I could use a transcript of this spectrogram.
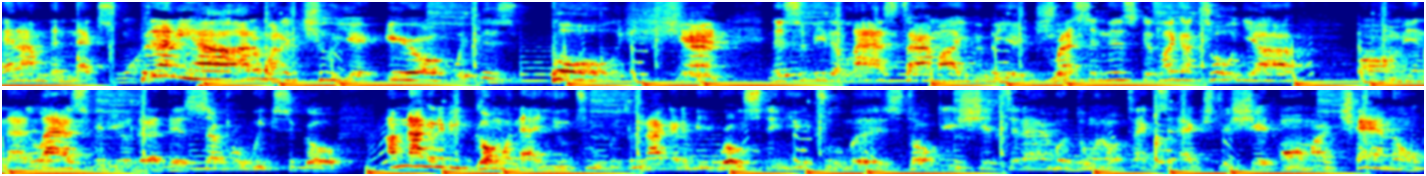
and I'm the next one. But anyhow, I don't want to chew your ear off with this bullshit. This will be the last time I'll even be addressing this, because like I told y'all, um, in that last video that I did several weeks ago, I'm not gonna be going at YouTubers. I'm not gonna be roasting YouTubers, talking shit to them, or doing all types of extra shit on my channel.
